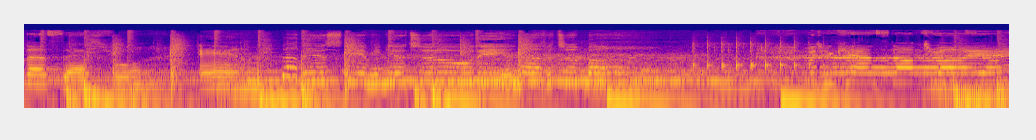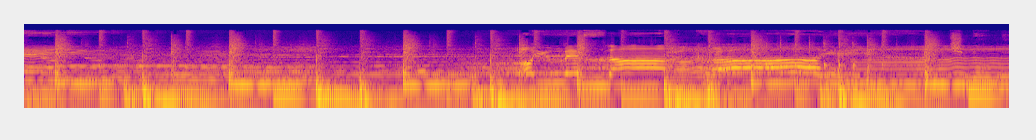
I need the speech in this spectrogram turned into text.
That's asked for, and love is steering you to the inevitable. But you can't stop trying. Oh, you may start crying. But you know me.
